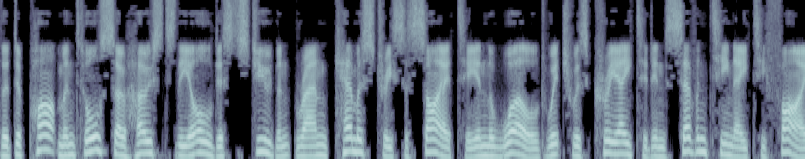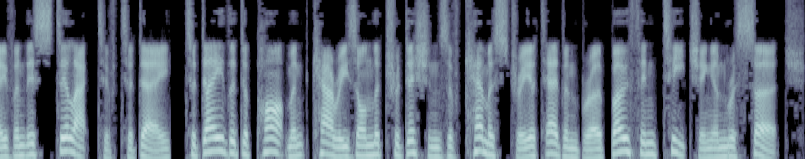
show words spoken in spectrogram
The department also hosts the oldest student run chemistry society in the world, which was created in 1785 and is still active today. Today, the department carries on the traditions of chemistry at Edinburgh both in teaching and research.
